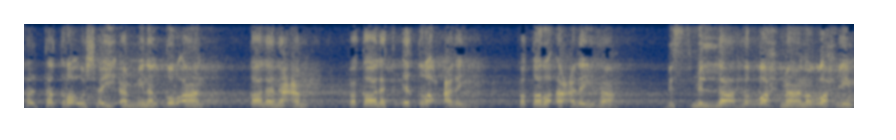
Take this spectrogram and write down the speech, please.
هل تقرأ شيئا من القرآن؟ قال نعم. فقالت اقرأ علي فقرأ عليها. بسم الله الرحمن الرحيم.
